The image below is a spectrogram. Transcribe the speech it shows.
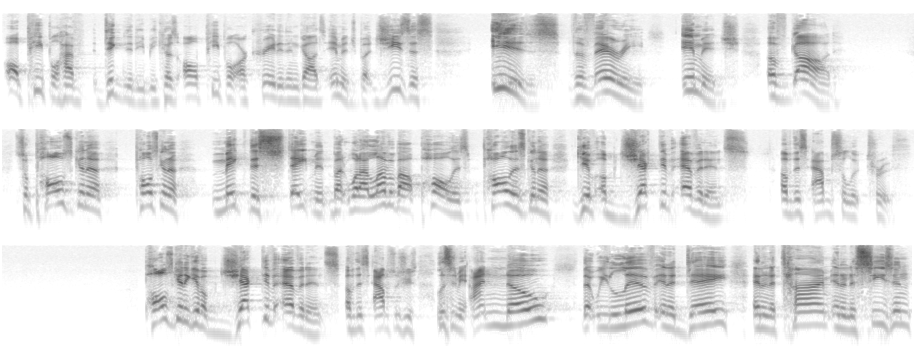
All people have dignity because all people are created in God's image, but Jesus is the very image of God. So Paul's gonna Paul's gonna make this statement, but what I love about Paul is Paul is gonna give objective evidence of this absolute truth. Paul's going to give objective evidence of this absolute truth. Listen to me. I know that we live in a day and in a time and in a season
